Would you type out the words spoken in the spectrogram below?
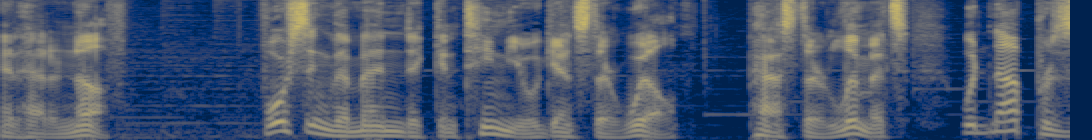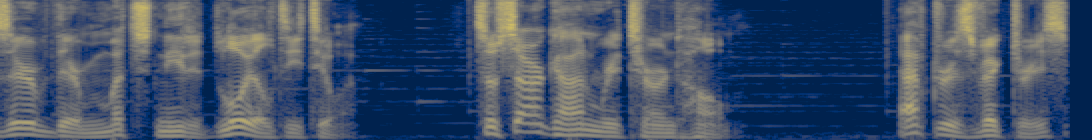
had had enough. Forcing the men to continue against their will, past their limits, would not preserve their much-needed loyalty to him. So Sargon returned home. After his victories,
